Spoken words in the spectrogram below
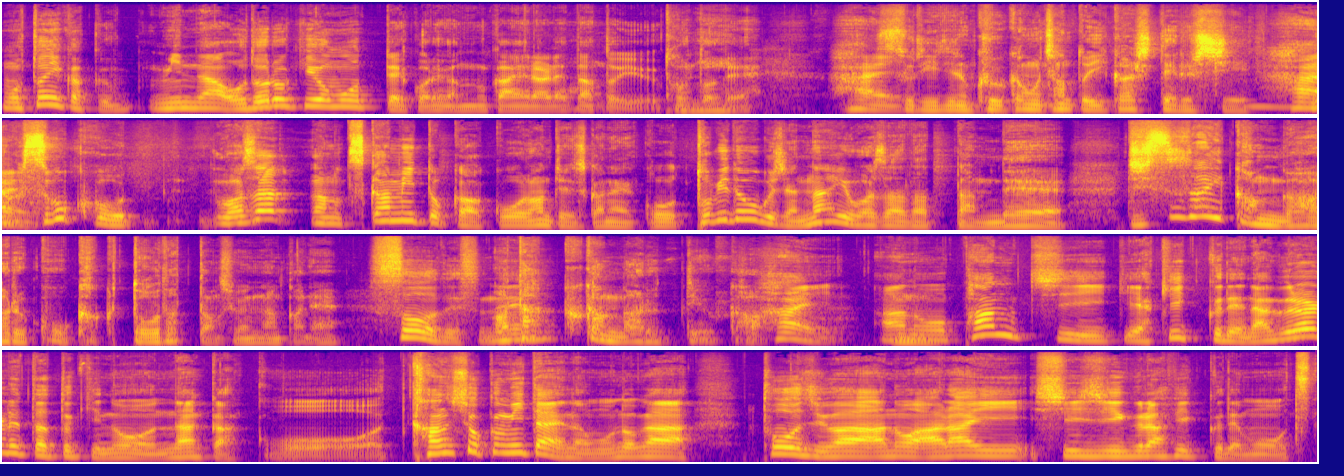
もうとにかくみんな驚きを持ってこれが迎えられたということで。はい。3D の空間をちゃんと生かしてるし、はい。なんかすごくこう技あのつかみとかこうなんていうんですかねこう飛び道具じゃない技だったんで実在感があるこう格闘だったんですよねなんかね。そうですね。アタック感があるっていうか、はい、あの、パンチやキックで殴られた時のなんかこう感触みたいなものが当時はあの荒い CG グラフィックでもつ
